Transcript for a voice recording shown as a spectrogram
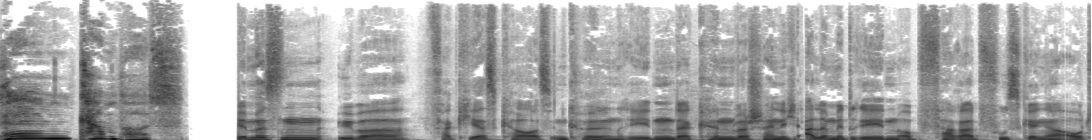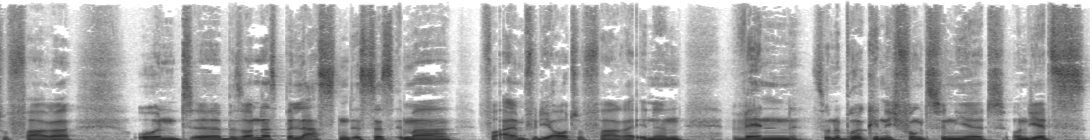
Köln Campus. Wir müssen über Verkehrschaos in Köln reden. Da können wahrscheinlich alle mitreden, ob Fahrrad, Fußgänger, Autofahrer. Und äh, besonders belastend ist das immer, vor allem für die AutofahrerInnen, wenn so eine Brücke nicht funktioniert. Und jetzt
